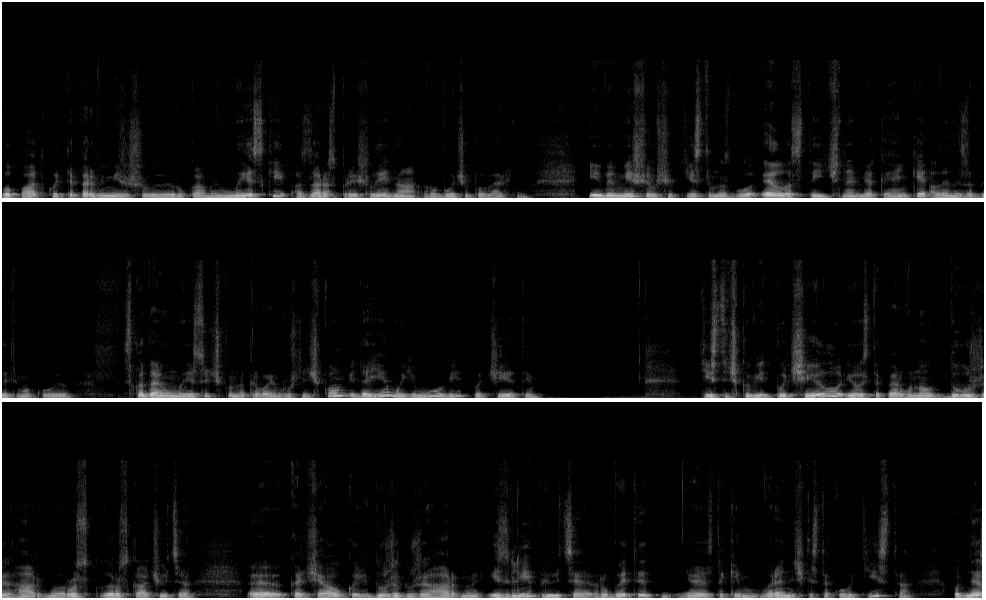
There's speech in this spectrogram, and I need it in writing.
лопаткою, тепер вимішували руками в миски, а зараз прийшли на робочу поверхню. І вимішуємо, щоб тісто в нас було еластичне, м'якеньке, але не забите мукою. Складаємо мисочку, накриваємо рушничком і даємо йому відпочити. Тістечко відпочило, і ось тепер воно дуже гарно розкачується е, качалкою, дуже-дуже гарно. І зліплюється робити е, з таким варенички з такого тіста одне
